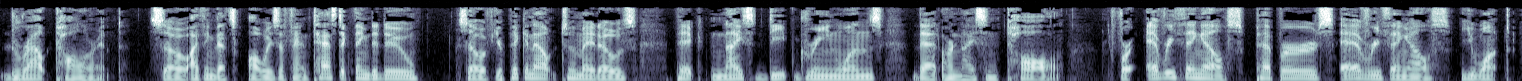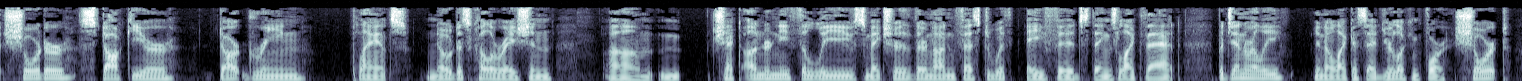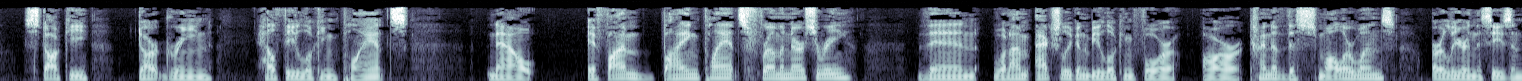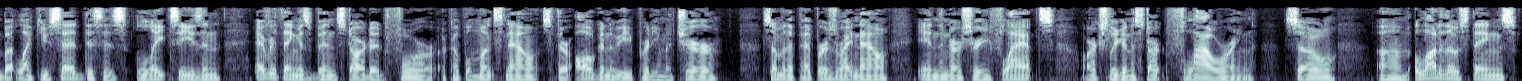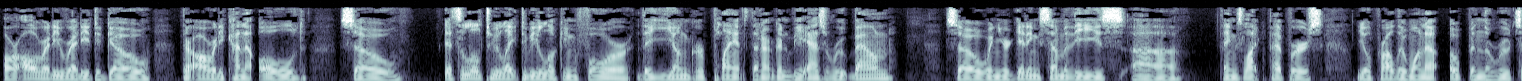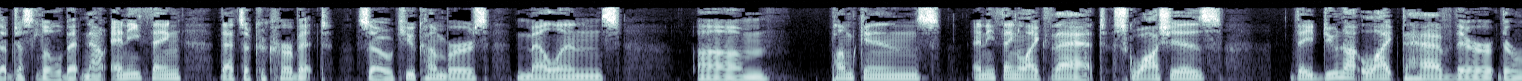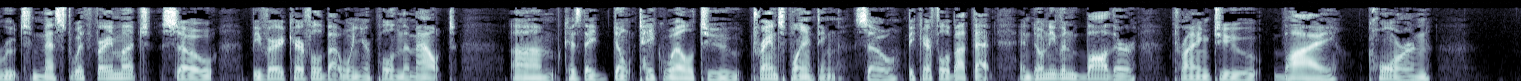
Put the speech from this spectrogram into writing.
drought tolerant. So I think that's always a fantastic thing to do. So if you're picking out tomatoes, pick nice deep green ones that are nice and tall. For everything else, peppers, everything else, you want shorter, stockier, dark green plants, no discoloration. Um, check underneath the leaves, make sure they're not infested with aphids, things like that. But generally, you know, like I said, you're looking for short, stocky, dark green, healthy looking plants. Now, if I'm buying plants from a nursery, then what I'm actually going to be looking for are kind of the smaller ones earlier in the season. But like you said, this is late season. Everything has been started for a couple months now, so they're all going to be pretty mature. Some of the peppers right now in the nursery flats are actually going to start flowering. So um, a lot of those things are already ready to go. They're already kind of old, so it's a little too late to be looking for the younger plants that aren't going to be as root bound. So when you're getting some of these uh, things like peppers, you'll probably want to open the roots up just a little bit. Now anything that's a cucurbit, so cucumbers, melons, um, pumpkins, anything like that, squashes, they do not like to have their, their roots messed with very much, so be very careful about when you're pulling them out, um, cause they don't take well to transplanting. So be careful about that. And don't even bother trying to buy corn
